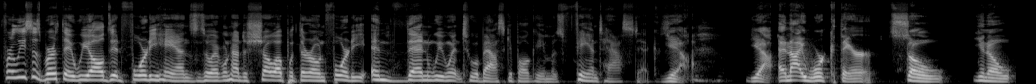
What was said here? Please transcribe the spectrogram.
For Lisa's birthday, we all did 40 hands, and so everyone had to show up with their own 40, and then we went to a basketball game. It was fantastic. yeah, yeah. And I work there, so you know,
